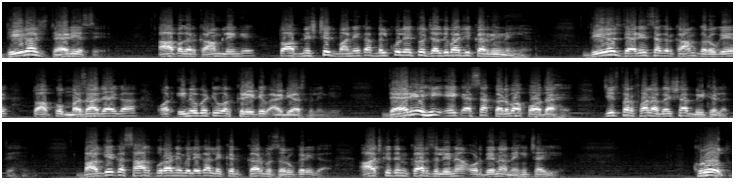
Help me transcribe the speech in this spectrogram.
धीरज, धैर्य से आप अगर काम लेंगे तो आप निश्चित मानेगा, बिल्कुल एक तो जल्दीबाजी करनी नहीं है। धीरज धैर्य से अगर काम करोगे तो आपको मज़ा आ जाएगा और इनोवेटिव और क्रिएटिव आइडियाज़ मिलेंगे। धैर्य ही एक ऐसा कड़वा पौधा है, जिस पर फल हमेशा मीठे लगते हैं। भाग्य का साथ पूरा नहीं मिलेगा, लेकिन कर्म ज़रूर करेगा। आज के दिन कर्ज लेना और देना नहीं चाहिए। क्रोध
